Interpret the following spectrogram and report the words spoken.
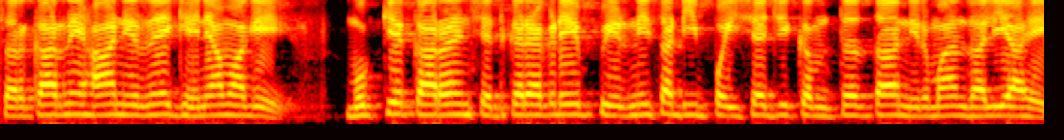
सरकारने हा निर्णय घेण्यामागे मुख्य कारण शेतकऱ्याकडे पेरणीसाठी पैशाची कमतरता निर्माण झाली आहे.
